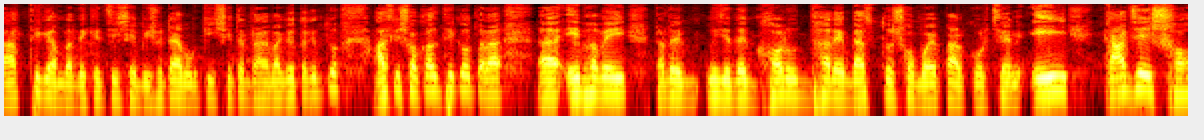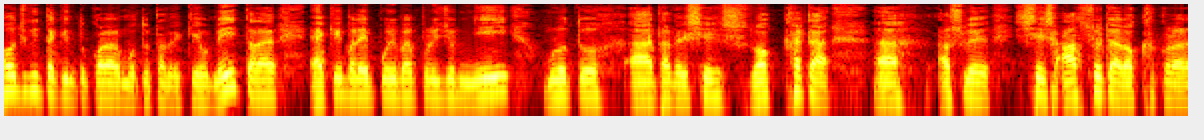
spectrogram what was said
রাত থেকে আমরা দেখেছি সেই বিষয়টা এবং কি সেটা ধারাবাহিকতা কিন্তু আজকে সকাল থেকেও তারা এইভাবেই তাদের নিজেদের ঘর উদ্ধারে ব্যস্ত সময় পার করছেন। এই কাজে সহযোগিতা কিন্তু করার মতো তাদের কেউ নেই। তারা একেবারে পরিবার পরিজন নিয়েই মূলত তাদের শেষ রক্ষাটা আসলে শেষ আশ্রয়টা রক্ষা করার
